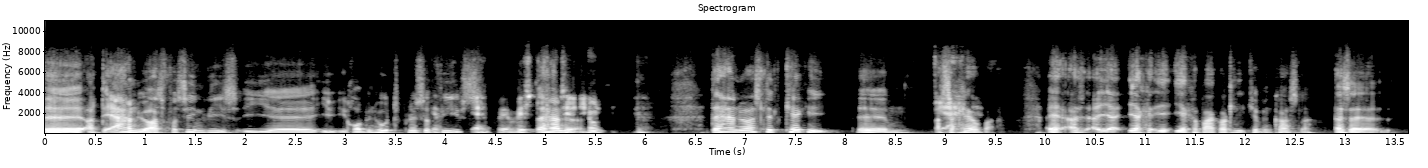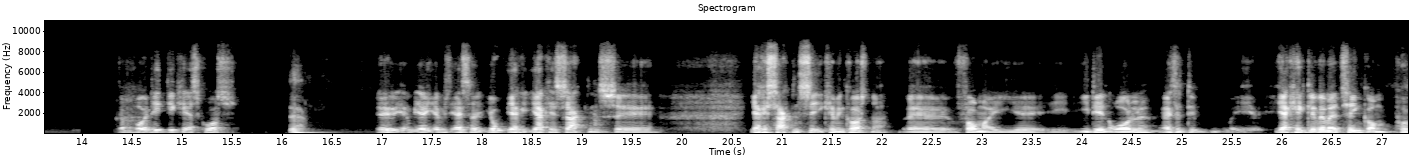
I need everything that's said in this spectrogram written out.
Øh, og det er han jo også for sin vis i, øh, i, i Robin Hood, Prince of Ja, Thieves. ja, jeg vidste, Der er han den. Der er han jo også lidt kæk i. Øhm, og Ja, så kan jeg jo bare... Jeg, jeg, jeg, jeg, kan- jeg, kan bare godt lide Kevin Costner. Altså, Jamen, prøv, det, det kan jeg sgu også. Ja. Øh, jeg, jeg, altså, jo, jeg, jeg kan sagtens... Øh, jeg kan sagtens se Kevin Costner øh, for mig i, øh, i, i den rolle. Altså, det, jeg kan ikke lade være med at tænke om på,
